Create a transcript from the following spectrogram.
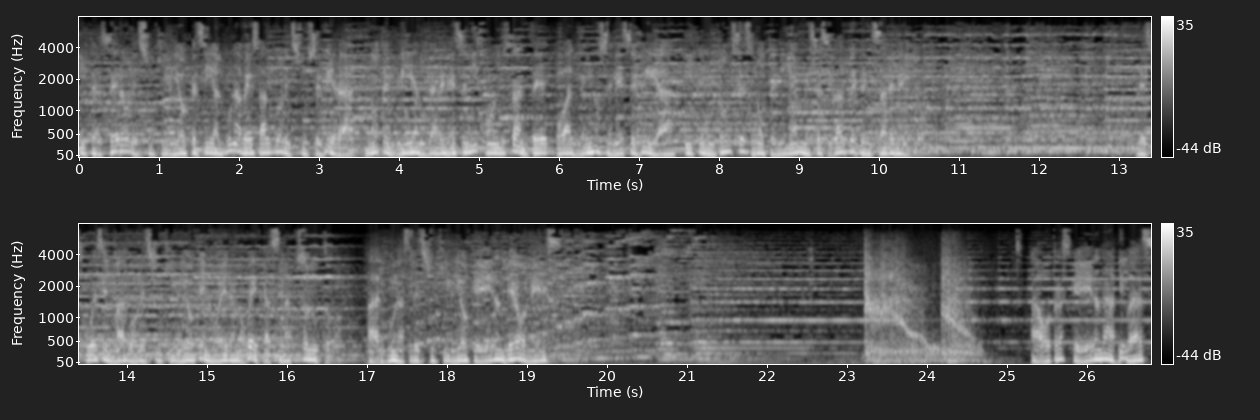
Y tercero les sugirió que si alguna vez algo les sucediera, no tendría lugar en ese mismo instante, o al menos en ese día, y que entonces no tenían necesidad de pensar en ello. Después el mago les sugirió que no eran ovejas en absoluto. A algunas les sugirió que eran leones, a otras que eran águilas,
